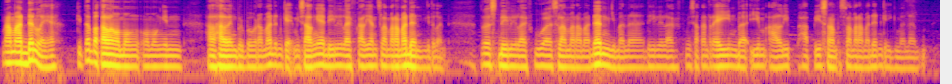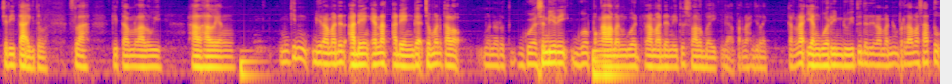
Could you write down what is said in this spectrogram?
Ramadan lah ya kita bakal ngomong ngomongin hal-hal yang berbau Ramadan kayak misalnya daily life kalian selama Ramadan gitu kan. Terus daily life gua selama Ramadan gimana? Daily life misalkan Rain, Baim, Alip, Hafiz selama, selama Ramadan kayak gimana? Cerita gitu loh setelah kita melalui hal-hal yang mungkin di Ramadan ada yang enak ada yang enggak. Cuman kalau menurut gue sendiri gue pengalaman gue Ramadan itu selalu baik nggak pernah jelek. Karena yang gue rindu itu dari Ramadan pertama satu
